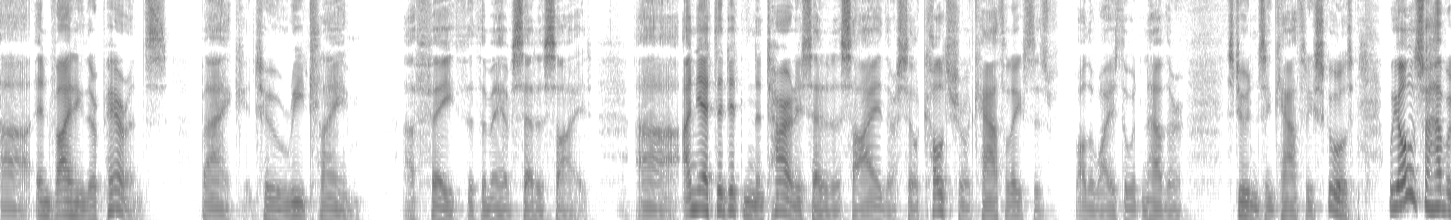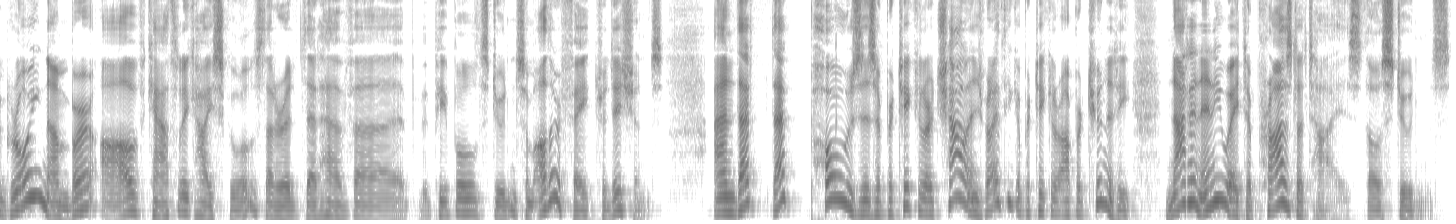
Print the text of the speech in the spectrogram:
uh, inviting their parents back to reclaim a faith that they may have set aside. Uh, and yet they didn't entirely set it aside. They're still cultural Catholics, otherwise, they wouldn't have their students in Catholic schools. We also have a growing number of Catholic high schools that, are, that have uh, people, students from other faith traditions. And that, that poses a particular challenge, but I think a particular opportunity, not in any way to proselytize those students.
